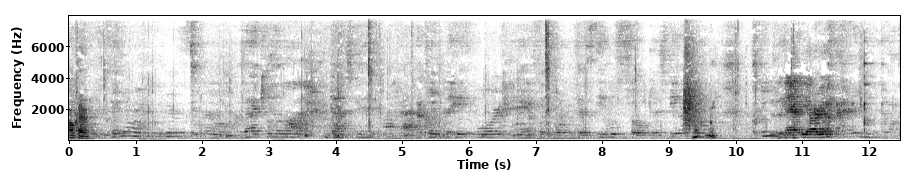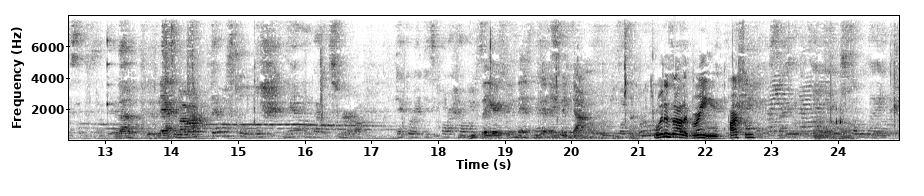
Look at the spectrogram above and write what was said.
Okay. vacuum, dusted. I cleaned the headboard and footboard because it was so dusty. I Is it nasty, Aria? No. Is nasty, Mama? That was cool. Now I'm about to decorate this part. How You say everything nasty that ain't McDonald's or pizza. What is all the green? Parsley? so like,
